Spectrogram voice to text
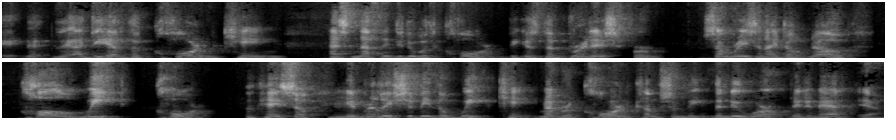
the, the idea of the corn king has nothing to do with corn because the British, for some reason I don't know, call wheat corn. Okay, so mm. it really should be the wheat king. Remember, corn comes from the, the New World. They didn't have yeah.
